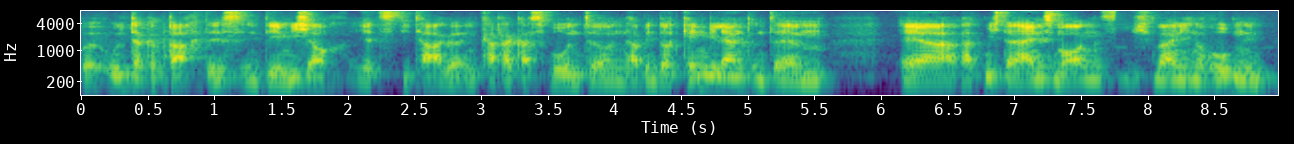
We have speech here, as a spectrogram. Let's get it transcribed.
untergebracht ist, in dem ich auch jetzt die Tage in Caracas wohnte und habe ihn dort kennengelernt und ähm, er hat mich dann eines Morgens, ich war eigentlich noch oben im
